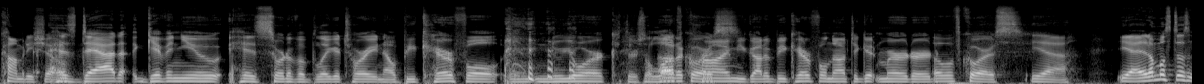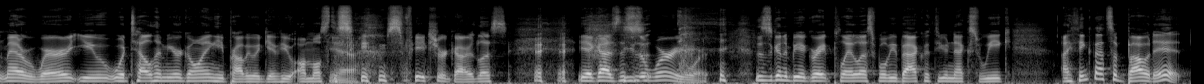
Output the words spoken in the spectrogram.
comedy show. Has dad given you his sort of obligatory now be careful in New York? There's a lot Of of, crime. You got to be careful not to get murdered. Oh, of course. Yeah. Yeah, it almost doesn't matter where you would tell him you're going. He probably would give you almost the Yeah. same speech regardless. Yeah, guys, this He's is a worrywart. this is going to be a great playlist. We'll be back with you next week. I think that's about it.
